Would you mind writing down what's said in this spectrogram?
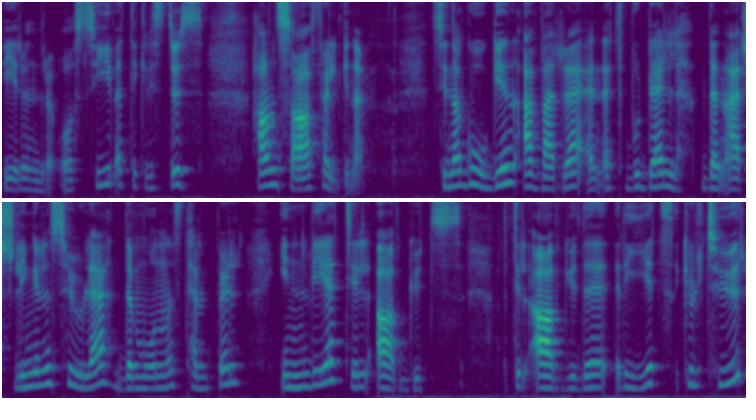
407 etter Kristus. Han sa følgende Synagogen er verre enn et bordell. Den er slyngelens hule, demonenes tempel, innviet til, avguds, til avguderiets kultur,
